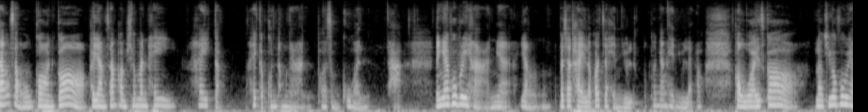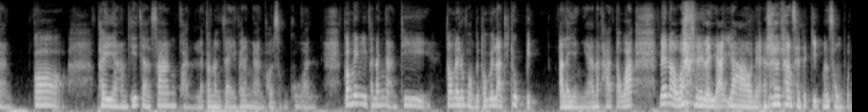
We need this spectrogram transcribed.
ทั้งสององค์กรก็พยายามสร้างความเชื่อมั่นให้ให้กับให้กับคนทำงาน พอสมควรค่ะในแง่ผู้บริหารเนี่ยอย่างประชาไทยเราก็จะเห็นอยู่ค่อนข้างเห็นอยู่แล้ว ของ Voice ก็เราคิดว่าผู้บริหารก็ พยายามที่จะสร้างขวัญและกำลังใจให้พนักงานพอสมควร ก็ไม่มีพนักงานที่ต้องได้รับผลกระทบเวลาที่ถูกปิดอะไรอย่างเงี้ยนะคะ แต่ว่าแน่นอนว่าในระยะยาวเนี่ยเรื่องทางเศรษฐกิจมันส่งผล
